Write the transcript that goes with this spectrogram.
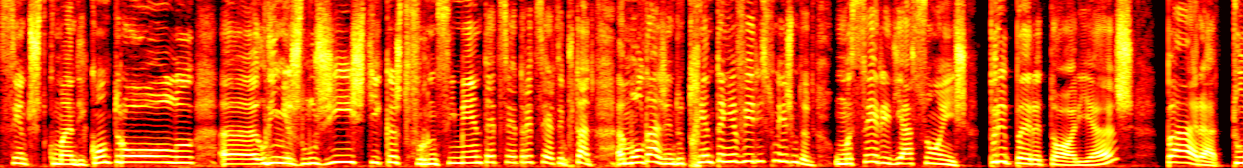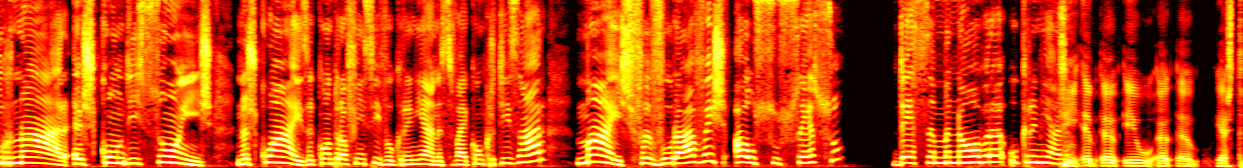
centros de comando e controle, ah, linhas logísticas de fornecimento, etc, etc. E, portanto, a moldagem do terreno tem a ver isso mesmo. Portanto, uma série de ações preparatórias para tornar as condições nas quais a contraofensiva ucraniana se vai concretizar mais favoráveis ao sucesso dessa manobra ucraniana. Sim, eu, eu- eu- eu- este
